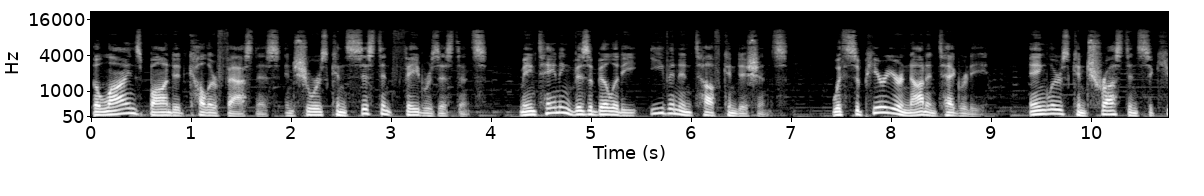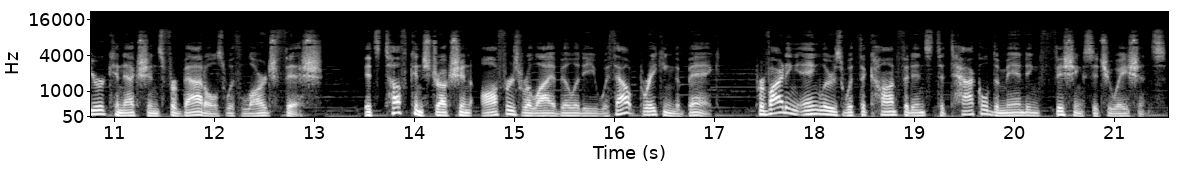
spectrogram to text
The line's bonded color fastness ensures consistent fade resistance, maintaining visibility even in tough conditions. With superior knot integrity, anglers can trust in secure connections for battles with large fish. Its tough construction offers reliability without breaking the bank, providing anglers with the confidence to tackle demanding fishing situations.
